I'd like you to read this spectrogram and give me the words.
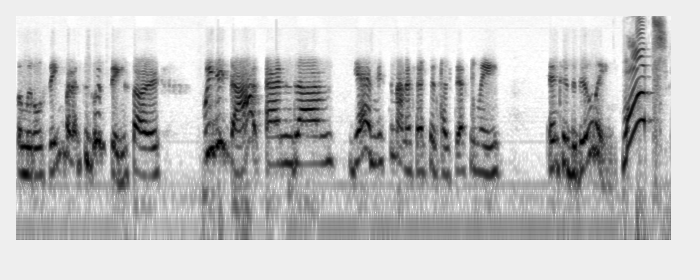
the little thing, but it's a good thing. So we did that, and um, yeah, Mr. Manifested has definitely entered the building. What?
